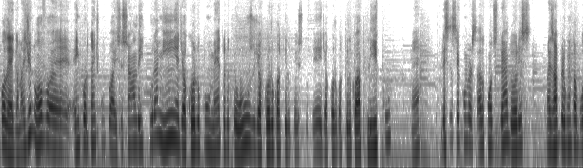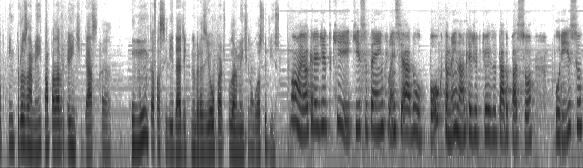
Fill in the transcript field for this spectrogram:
colega. Mas, de novo, é, é, importante pontuar isso. Isso é uma leitura minha, de acordo com o método que eu uso, de acordo com aquilo que eu estudei, de acordo com aquilo que eu aplico. Né? Precisa ser conversado com outros treinadores, mas é uma pergunta boa, porque entrosamento é uma palavra que a gente gasta com muita facilidade aqui no Brasil, eu particularmente não gosto disso. Bom, eu acredito que, que isso tenha influenciado pouco também, não acredito que o resultado passou por isso.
